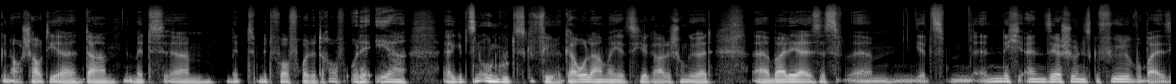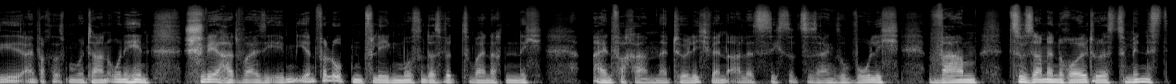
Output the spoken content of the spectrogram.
genau, schaut ihr da mit, ähm, mit mit, Vorfreude drauf? Oder eher äh, gibt es ein ungutes Gefühl? Carola haben wir jetzt hier gerade schon gehört. Äh, bei der ist es ähm, jetzt nicht ein sehr schönes Gefühl, wobei sie einfach das momentan ohnehin schwer hat, weil sie eben ihren Verlobten pflegen muss. Und das wird zu Weihnachten nicht einfacher. Natürlich, wenn alles sich sozusagen so wohlig warm zusammenrollt oder es zumindest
